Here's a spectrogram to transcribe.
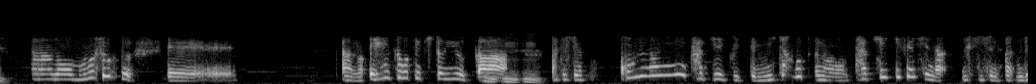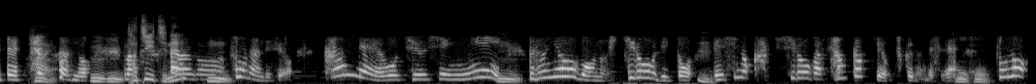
ん。あのものすごく、えーあの映像的というか、うんうん私はこんなにいい立ち位置って見たことあの立ち位置フェチななんで、はい。あのうんうん。まあ立ち位置ね。あのうん。そうなんですよ。官兵衛を中心に、うん。古女房の七郎次とうん。弟子の勝四郎が三角形を作るんですね。ほうほう。その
